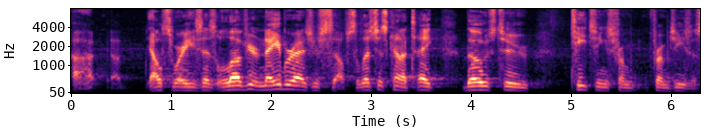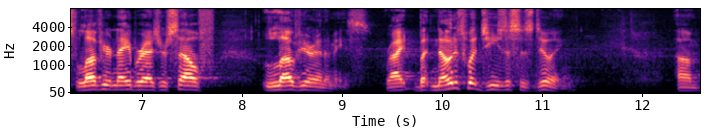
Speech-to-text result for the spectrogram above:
Uh, elsewhere, he says, love your neighbor as yourself. So let's just kind of take those two teachings from, from Jesus. Love your neighbor as yourself, love your enemies, right? But notice what Jesus is doing. Um,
